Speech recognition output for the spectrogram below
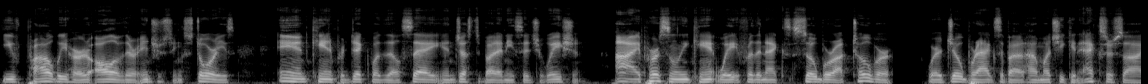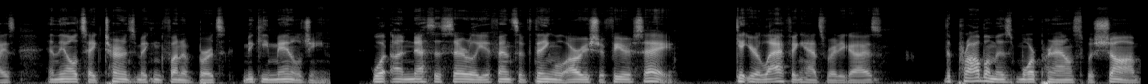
you've probably heard all of their interesting stories and can predict what they'll say in just about any situation. I personally can't wait for the next Sober October, where Joe brags about how much he can exercise, and they all take turns making fun of Bert's Mickey Mantle jeans. What unnecessarily offensive thing will Ari Shaffir say? Get your laughing hats ready, guys. The problem is more pronounced with Schaub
